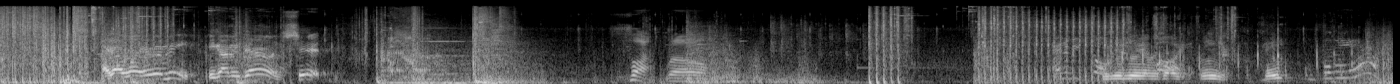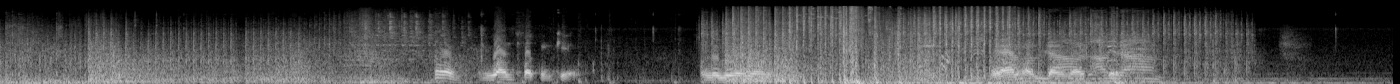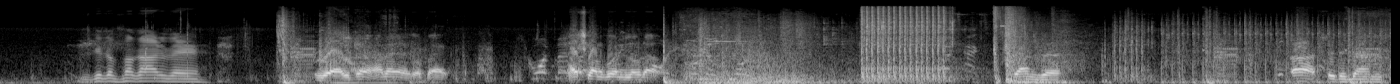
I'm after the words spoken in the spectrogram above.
I got one here with me. He got me down. Shit. Fuck, bro. Enemy He's soldiers in there nearby. with me. See? I have one fucking kill. And then you're alone. Yeah, I'm, I'm I'm down. I'm down. Get the fuck out of there. Yeah, we got, I'm not gonna go back. Squad mate. Actually, I'm going to load up. Down there. Ah, shit, they got me.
